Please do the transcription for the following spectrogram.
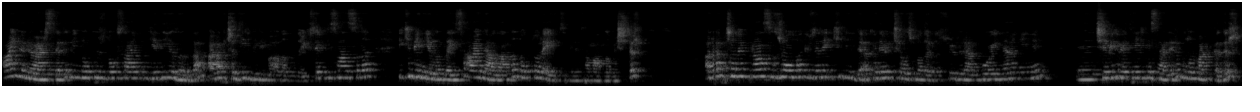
Aynı üniversitede 1997 yılında Arapça Dil Bilimi alanında yüksek lisansını, 2000 yılında ise aynı alanda doktora eğitimini tamamlamıştır. Arapça ve Fransızca olmak üzere iki dilde akademik çalışmalarını sürdüren Boinani'nin e, çeviri ve telif eserleri bulunmaktadır.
